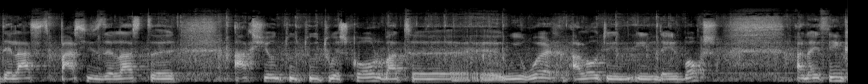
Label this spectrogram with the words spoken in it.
the last passes, the last uh, action to, to, to score. But uh, we were a lot in, in their box, and I think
